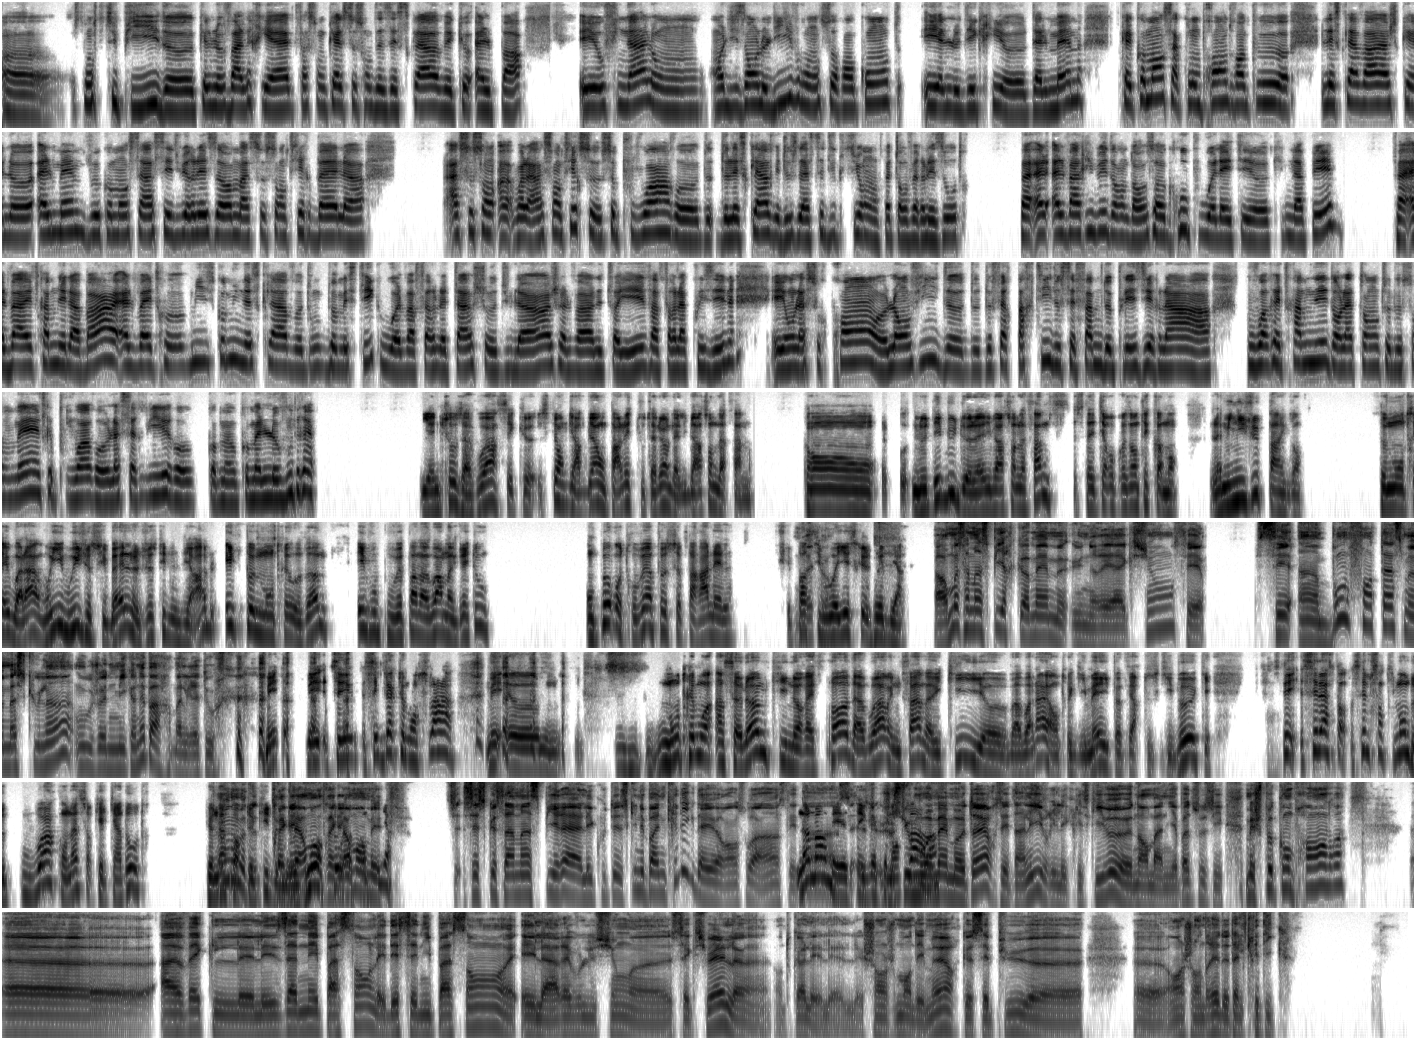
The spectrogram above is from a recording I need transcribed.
euh, sont stupides, qu'elles ne valent rien, de façon qu'elles ce sont des esclaves et qu'elle pas. Et au final, en lisant le livre, on se rend compte, et elle le décrit d'elle-même, qu'elle commence à comprendre un peu l'esclavage, qu'elle elle-même veut commencer à séduire les hommes, à se sentir belle, à, à se voilà à sentir ce, pouvoir euh, de, l'esclave et de la séduction en fait envers les autres. Elle, va arriver dans, un groupe où elle a été euh, kidnappée. Enfin, elle va être amenée là-bas, elle va être mise comme une esclave donc domestique où elle va faire les tâches euh, du linge, elle va nettoyer, va faire la cuisine et on la surprend l'envie de, de, faire partie de ces femmes de plaisir là, à pouvoir être amenée dans la tente de son maître et pouvoir la servir comme comme elle le voudrait il y a une chose à voir, c'est que si on regarde bien, on parlait tout à l'heure de la libération de la femme. quand le début de la libération de la femme, ça a été représenté comment? La mini-jupe, par exemple. Se montrer, voilà, oui, oui, je suis belle, je suis désirable, et je peux me montrer aux hommes, et vous pouvez pas m'avoir malgré tout. On peut retrouver un peu ce parallèle. Je sais pas si vous voyez ce que je veux dire. Alors moi, ça m'inspire quand même une réaction, c'est c'est un bon fantasme masculin où je ne m'y connais pas, malgré tout. mais mais c'est exactement cela. Mais euh, montrez-moi un seul homme qui n'aurait pas d'avoir une femme avec qui, euh, bah voilà, entre guillemets, il peut faire tout ce qu'il veut. Qui... C'est le sentiment de pouvoir qu'on a sur quelqu'un d'autre que n'importe qui. Très clairement, très clairement, mais c'est ce que ça m'inspirait à l'écouter, ce qui n'est pas une critique d'ailleurs en soi. Hein. Non, non, mais c'est exactement Je suis moi-même auteur, c'est un livre, il écrit ce qu'il veut, Norman, il n'y a pas de souci. Mais je peux comprendre euh, avec les, années passant, les décennies passant et la révolution euh, sexuelle, en tout cas les, changements des mœurs, que c'est pu euh, euh, engendrer de telles critiques.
